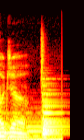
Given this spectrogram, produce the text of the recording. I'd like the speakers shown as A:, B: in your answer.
A: Mojo.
